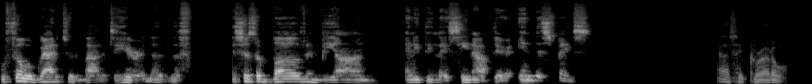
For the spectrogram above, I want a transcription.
we feel with gratitude about it to hear it. The, the, it's just above and beyond anything they've seen out there in this space. That's incredible.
